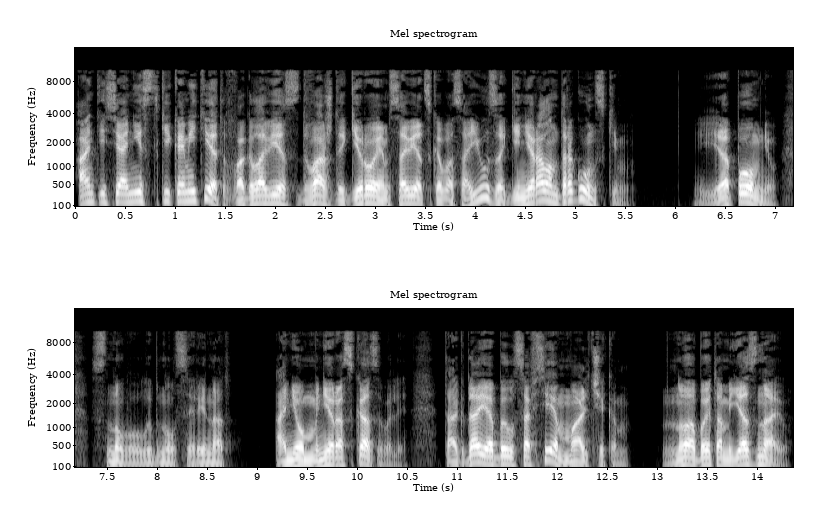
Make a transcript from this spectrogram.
антисионистский комитет во главе с дважды героем Советского Союза генералом Драгунским. «Я помню», — снова улыбнулся Ренат. «О нем мне рассказывали. Тогда я был совсем мальчиком, но об этом я знаю.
